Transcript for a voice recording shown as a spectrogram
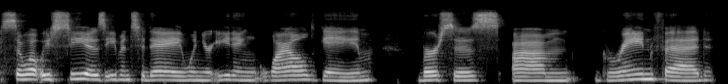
so what we see is even today, when you're eating wild game versus um, grain-fed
